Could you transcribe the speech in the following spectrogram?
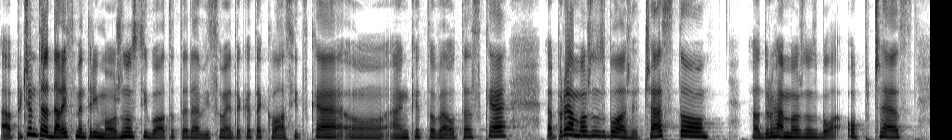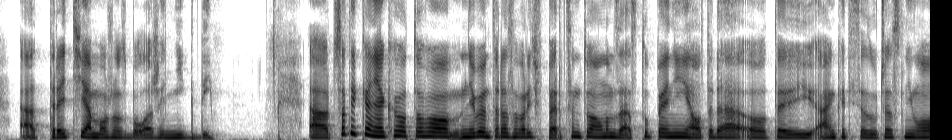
A pričom teda dali sme tri možnosti, bola to teda vyslovene taká tá klasická o, anketová otázka. A prvá možnosť bola, že často, a druhá možnosť bola občas a tretia možnosť bola, že nikdy. A čo sa týka nejakého toho, nebudem teraz hovoriť v percentuálnom zastúpení, ale teda tej ankety sa zúčastnilo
